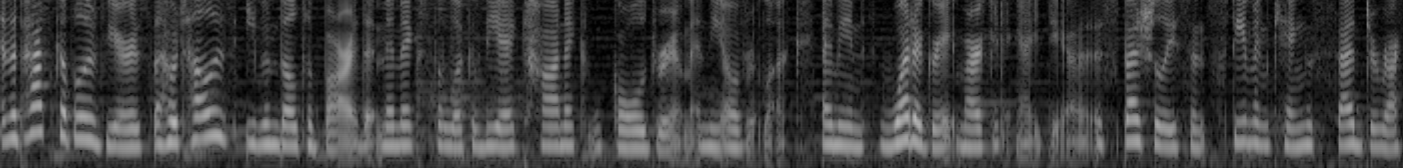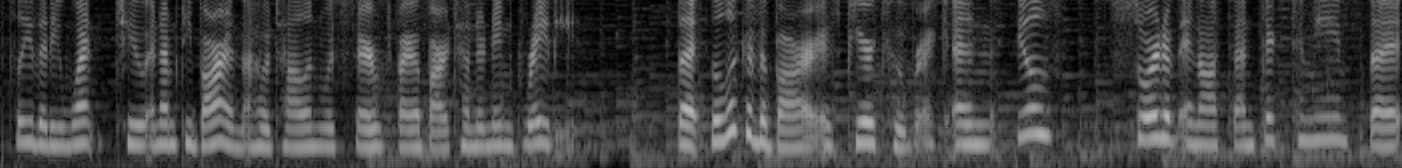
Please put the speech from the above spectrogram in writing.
In the past couple of years, the hotel has even built a bar that mimics the look of the iconic Gold Room in the Overlook. I mean, what a great marketing idea, especially since Stephen King said directly that he went to an empty bar in the hotel and was served by a bartender named Grady. But the look of the bar is pure Kubrick and feels sort of inauthentic to me, but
